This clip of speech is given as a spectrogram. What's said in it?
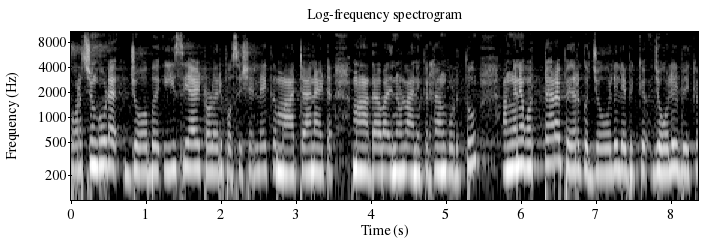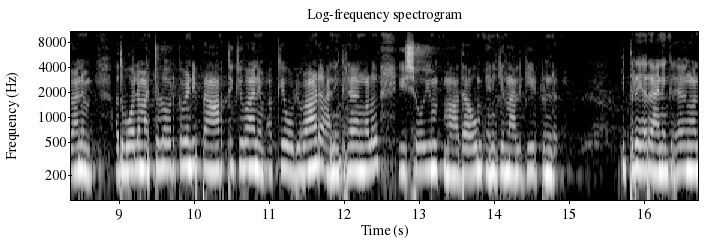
കുറച്ചും കൂടെ ജോബ് ഈസി ആയിട്ടുള്ള ഒരു പൊസിഷനിലേക്ക് മാറ്റാനായിട്ട് മാതാവ് അതിനുള്ള അനുഗ്രഹം കൊടുത്തു. അങ്ങനെ ഒട്ടേറെ പേർക്ക് ജോലി ലഭിക്കു ജോലി ലഭിക്കുവാനും അതുപോലെ മറ്റുള്ളവർക്ക് വേണ്ടി പ്രാർത്ഥിക്കുവാനും ഒക്കെ ഒരുപാട് അനുഗ്രഹങ്ങൾ ഈശോയും മാതാവും എനിക്ക് നൽകിയിട്ടുണ്ട്. ഇത്രയേറെ അനുഗ്രഹങ്ങൾ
